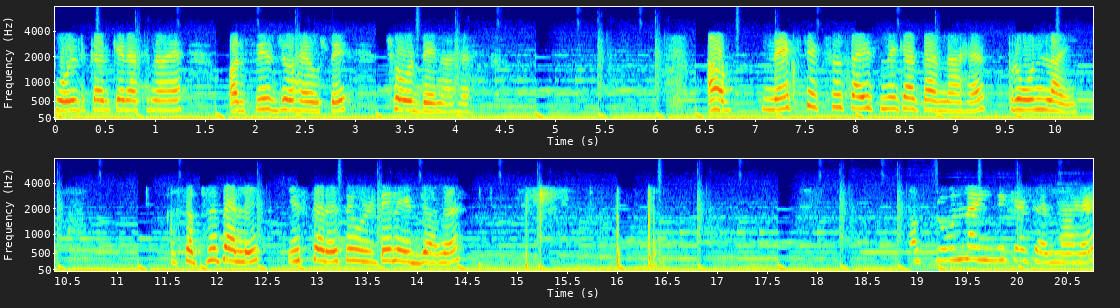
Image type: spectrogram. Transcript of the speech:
होल्ड करके रखना है और फिर जो है उसे छोड़ देना है। अब नेक्स्ट एक्सरसाइज में क्या करना है? प्रोन लाइन सबसे पहले इस तरह से उल्टे लेट जाना है। अब प्रोन लाइन में क्या करना है?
